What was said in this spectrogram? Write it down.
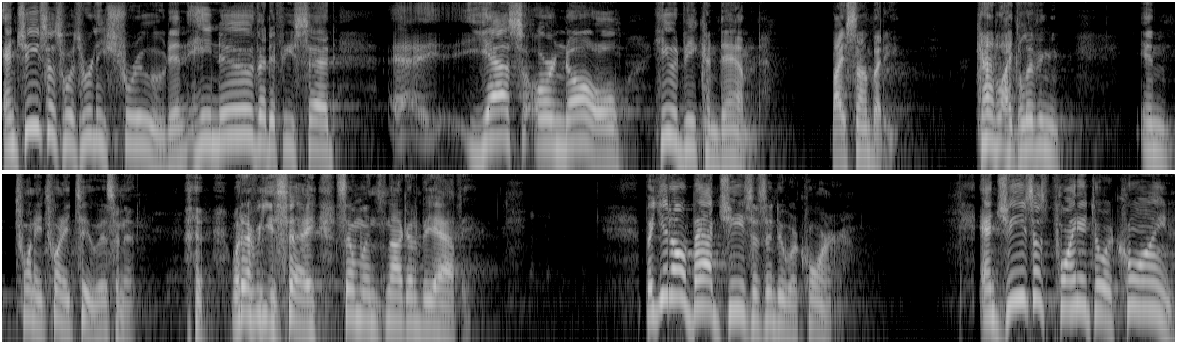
And Jesus was really shrewd, and he knew that if he said uh, yes or no, he would be condemned by somebody. Kind of like living in 2022, isn't it? Whatever you say, someone's not going to be happy. But you don't back Jesus into a corner. And Jesus pointed to a coin,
